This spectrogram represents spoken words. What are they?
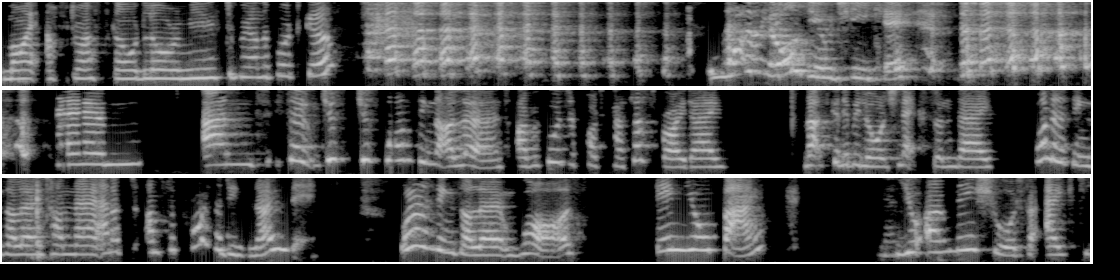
I might have to ask old Laura Muse to be on the podcast. That's the old you, cheeky. um, and so just just one thing that I learned. I recorded a podcast last Friday. That's going to be launched next Sunday. One of the things I learned on there, and I'm surprised I didn't know this. One of the things I learned was in your bank, you're only insured for 80,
